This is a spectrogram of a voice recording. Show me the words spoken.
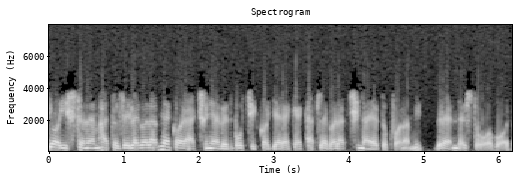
ja Istenem, hát azért legalább ne karácsony előtt bocsik a gyerekek, hát legalább csináljatok valami rendes dolgot.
